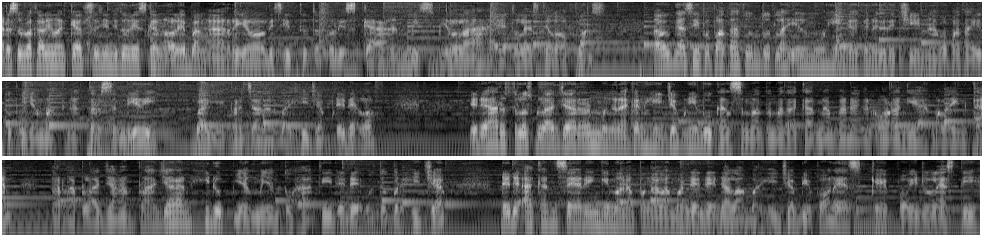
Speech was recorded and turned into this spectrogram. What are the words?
Ada sebuah kalimat caption yang dituliskan oleh Bang Ariel. Di situ tertuliskan Bismillah at Lesti Lovers. Tahu gak sih pepatah tuntutlah ilmu hingga ke negeri Cina? Pepatah itu punya makna tersendiri Bagi perjalanan berhijab dedek loh. Dede harus terus belajar mengenakan hijab nih bukan semata-mata karena pandangan orang ya, melainkan karena pelajaran-pelajaran hidup yang menyentuh hati Dede untuk berhijab, Dede akan sharing gimana pengalaman Dede dalam berhijab di Poles. Kepoin Lesti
